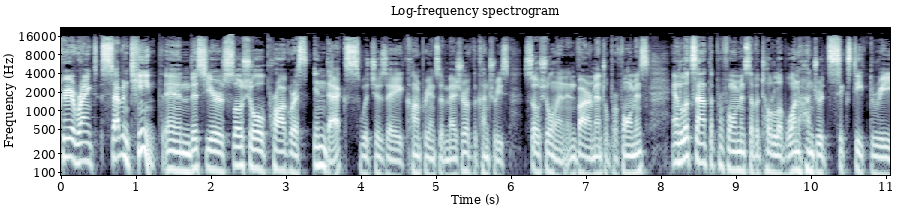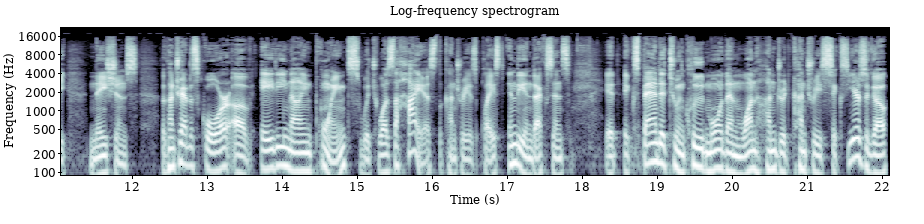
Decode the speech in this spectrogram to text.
Korea ranked 17th in this year's Social Progress Index, which is a comprehensive measure of the country's social and environmental performance, and looks at the performance of a total of 163 nations. The country had a score of 89 points, which was the highest the country has placed in the index since it expanded to include more than 100 countries six years ago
